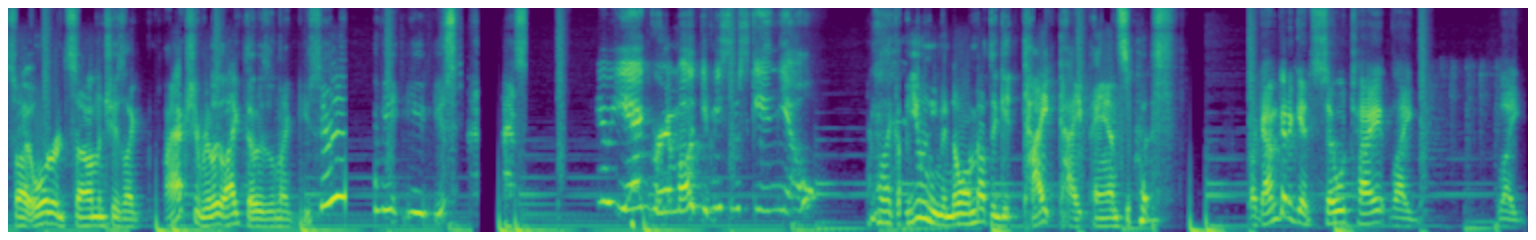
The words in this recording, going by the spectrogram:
So I ordered some, and she's like, "I actually really like those." I'm like, "You serious? You, you, you serious?" Oh yeah, grandma, give me some skin, yo. I'm like, oh, "You don't even know I'm about to get tight, tight pants." Like I'm gonna get so tight, like, like.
